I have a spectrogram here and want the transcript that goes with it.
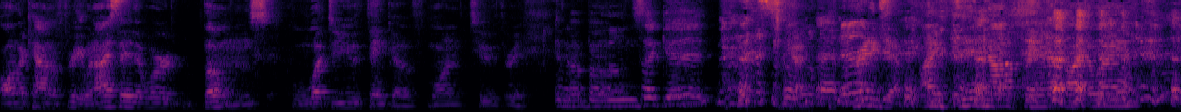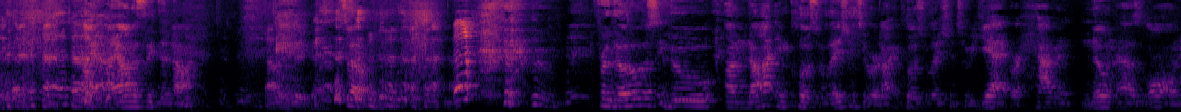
On the count of three, when I say the word bones, what do you think of? One, two, three. In my bones are good. so Okay. Great example. I did not plan that, by the way. I, I honestly did not. That was good, guys. So, for those who I'm not in close relation to, or not in close relation to yet, or haven't known as long,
